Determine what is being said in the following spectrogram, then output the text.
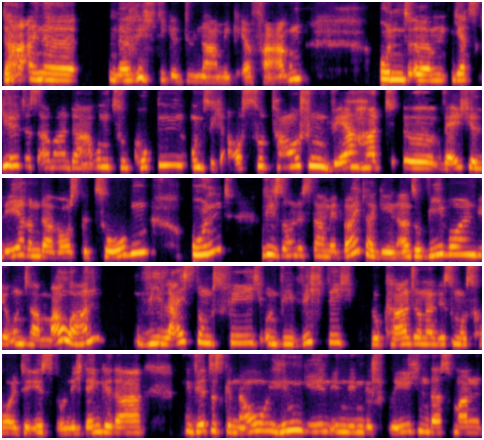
da eine, eine richtige Dynamik erfahren. Und ähm, jetzt gilt es aber darum zu gucken und sich auszutauschen, wer hat äh, welche Lehren daraus gezogen und wie soll es damit weitergehen? Also wie wollen wir untermauern, wie leistungsfähig und wie wichtig Lokaljournalismus heute ist. Und ich denke, da wird es genau hingehen in den Gesprächen, dass man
